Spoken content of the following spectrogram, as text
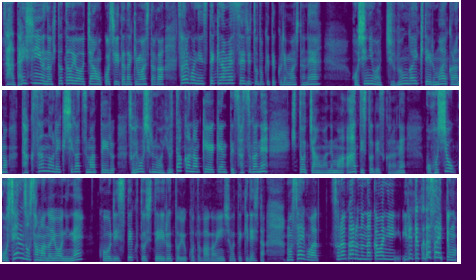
さあ大親友の人とようちゃんお越しいただきましたが最後に素敵なメッセージ届けてくれましたね。星には自分が生きている前からのたくさんの歴史が詰まっている。それを知るのは豊かな経験ってさすがね。ひとちゃんはねまあアーティストですからね。こう星をご先祖様のようにねこうリスペクトしているという言葉が印象的でした。もう最後は空ガールの仲間に入れてくださいっても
